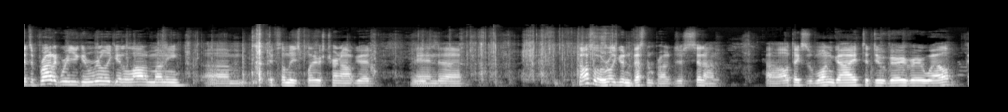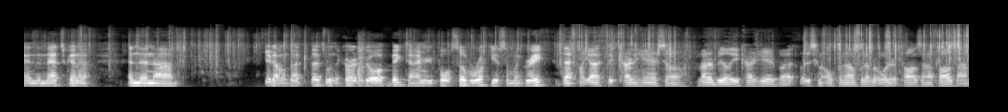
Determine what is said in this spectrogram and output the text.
it's a product where you can really get a lot of money um, if some of these players turn out good, It and uh, it's also a really good investment product to just sit on. Uh, all it takes is one guy to do very very well, and then that's gonna, and then uh, you know that that's when the cards go up big time. Or you pull a silver rookie of someone great. Definitely got a thick card in here, so memorabilia card here. But we're just gonna open up whatever order it falls on. It falls on.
